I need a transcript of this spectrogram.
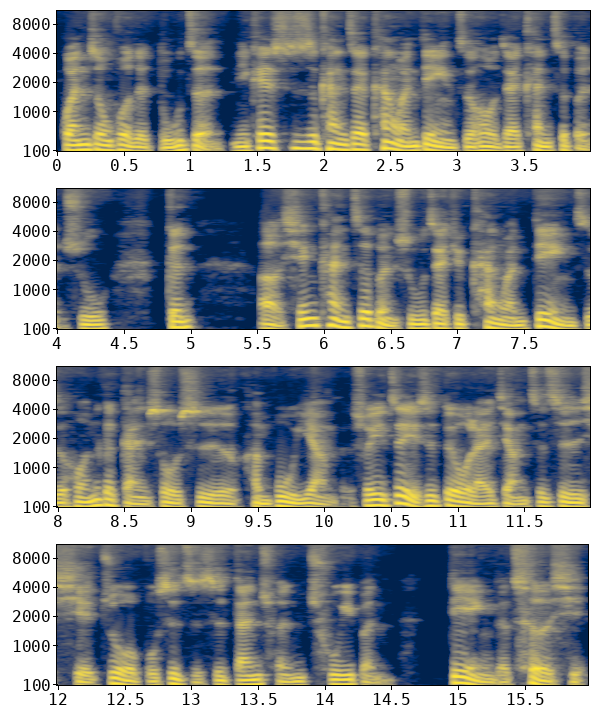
观众或者读者，你可以试试看，在看完电影之后再看这本书，跟。呃，先看这本书，再去看完电影之后，那个感受是很不一样的。所以这也是对我来讲，这次写作不是只是单纯出一本电影的侧写，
